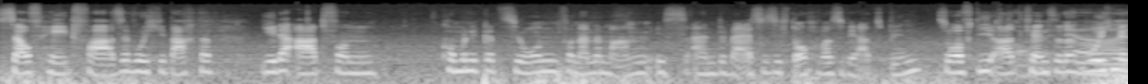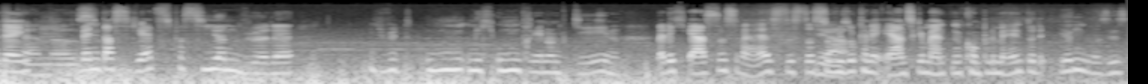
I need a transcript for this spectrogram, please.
Self-Hate-Phase, wo ich gedacht habe, jede Art von Kommunikation von einem Mann ist ein Beweis, dass ich doch was wert bin. So auf die Art, kennst du das? ja, wo ich mir denke, wenn das jetzt passieren würde, ich würde mich umdrehen und gehen, weil ich erstens weiß, dass das Ja. sowieso keine ernst gemeinten Komplimente oder irgendwas ist.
